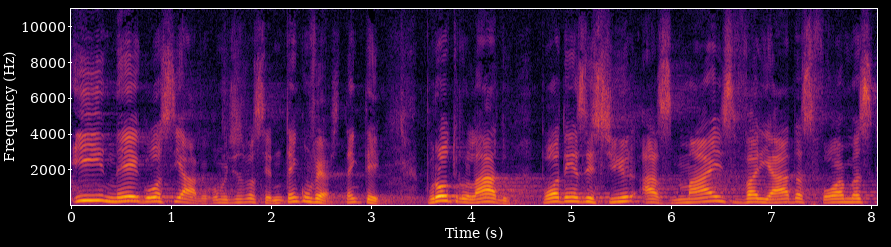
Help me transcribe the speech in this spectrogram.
inegociável, como eu disse você, não tem conversa, tem que ter. Por outro lado, podem existir as mais variadas formas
